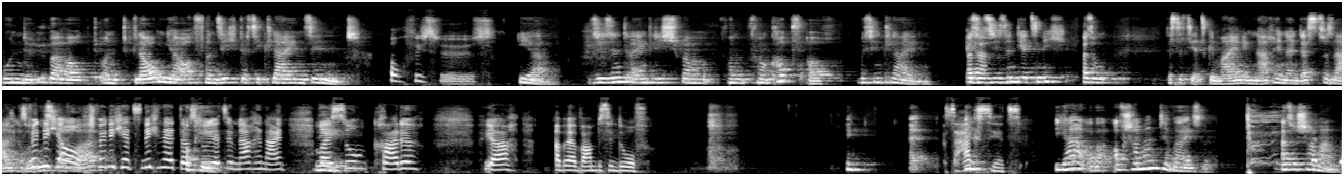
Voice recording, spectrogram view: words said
Hunde überhaupt und glauben ja auch von sich, dass sie klein sind. Och, wie süß. Ja, sie sind eigentlich vom, vom, vom Kopf auch ein bisschen klein. Also ja. sie sind jetzt nicht, also das ist jetzt gemein im Nachhinein, das zu sagen. Das finde ich auch. Das finde ich jetzt nicht nett, dass okay. du jetzt im Nachhinein, nee. weißt du, gerade, ja, aber er war ein bisschen doof. Äh, Sag's jetzt. Ja, aber auf charmante Weise. Also charmant.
